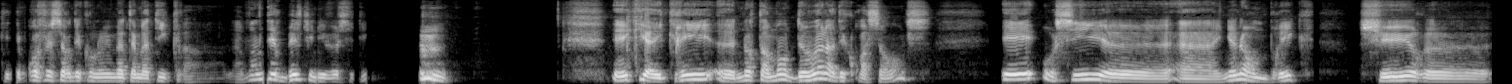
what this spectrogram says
qui était professeur d'économie mathématique à la Vanderbilt University, et qui a écrit euh, notamment Demain la décroissance, et aussi euh, un, une énorme brique sur euh,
